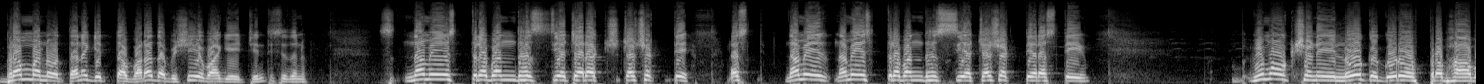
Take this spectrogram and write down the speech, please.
ಬ್ರಹ್ಮನು ತನಗಿತ್ತ ವರದ ವಿಷಯವಾಗಿ ಚಿಂತಿಸಿದನು. ನಮೇಸ್ತ್ರಬಂಧಸ್ಯ ಚರಕ್ಷಕ್ತಿ ರಕ್ಷ, ಚ ಶಕ್ತಿ ರಸ್, ನಮೇ ನಮೇಸ್ತ್ರಬಂಧಸ್ಯ ಚಶಕ್ತಿರಸ್ತಿ ಶಕ್ತಿರಸ್ತಿ ವಿಮೋಕ್ಷಣೆ ಲೋಕ ಗುರು ಪ್ರಭಾವ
